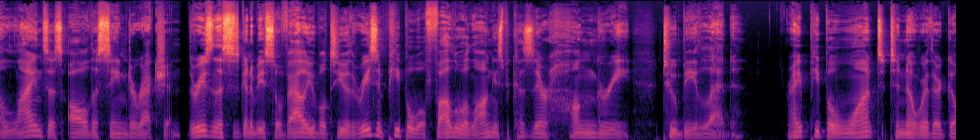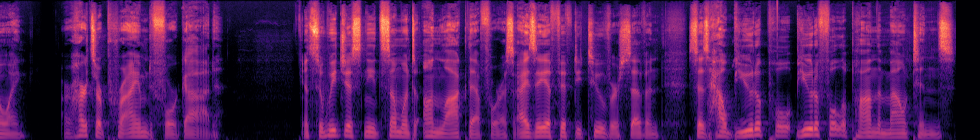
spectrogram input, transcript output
aligns us all the same direction. The reason this is going to be so valuable to you, the reason people will follow along is because they're hungry to be led, right? People want to know where they're going. Our hearts are primed for God. And so we just need someone to unlock that for us. Isaiah 52 verse 7 says, "How beautiful beautiful upon the mountains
